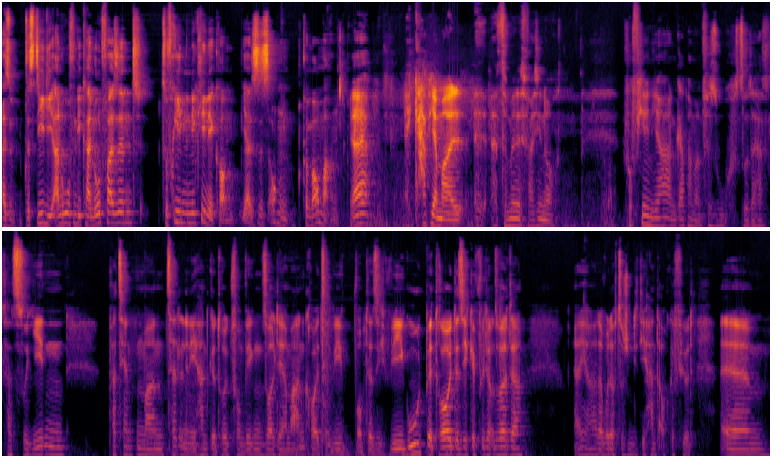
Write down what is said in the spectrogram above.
Also, dass die, die anrufen, die kein Notfall sind, zufrieden in die Klinik kommen. Ja, das ist auch ein, können wir auch machen. Ja, ja. Ich gab ja mal, äh, zumindest weiß ich noch, vor vielen Jahren gab es mal einen Versuch. So, da hast, hast du jeden Patienten mal einen Zettel in die Hand gedrückt, von wegen sollte er mal ankreuzen, wie, ob der sich, wie gut betreut er sich gefühlt hat und so weiter. Ja, ja, da wurde auch zwischendurch die Hand auch geführt. Ähm,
